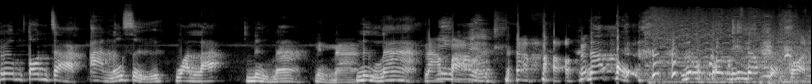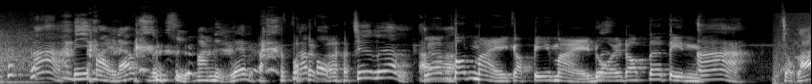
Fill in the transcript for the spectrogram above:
เริ่มต้นจากอ่านหนังสือวันละหนึ่งหน้าหนึ่งหน้าหนึ่งหน้าหน้าเปล่าง่ยๆนะหน้าเปล่าหน้าปกเริ่มต้นที่หน้าปกก่อนอ่าปีใหม่แล้วหนังสือมาหนึ่งเล่มหน้าปกชื่อเรื่อง เริ่มต้นใหม่กับปีใหม่โดยดรตินอ่าจบละ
